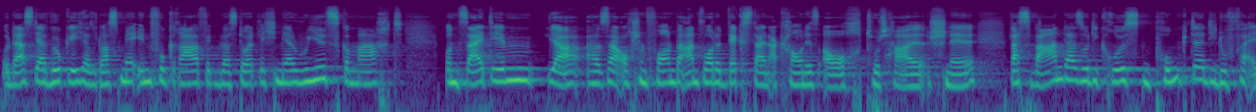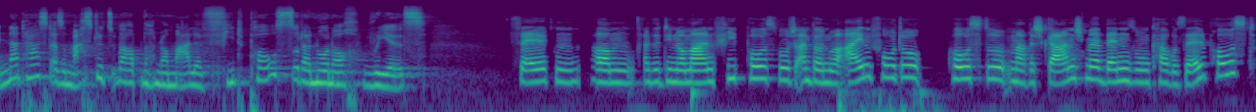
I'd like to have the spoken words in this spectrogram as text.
Und da hast du ja wirklich, also du hast mehr Infografiken, du hast deutlich mehr Reels gemacht. Und seitdem, ja, hast du ja auch schon vorhin beantwortet, wächst dein Account jetzt auch total schnell. Was waren da so die größten Punkte, die du verändert hast? Also machst du jetzt überhaupt noch normale Feed-Posts oder nur noch Reels? Selten. Ähm, also die normalen Feed-Posts, wo ich einfach nur ein Foto poste, mache ich gar nicht mehr, wenn so ein Karussell-Post.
